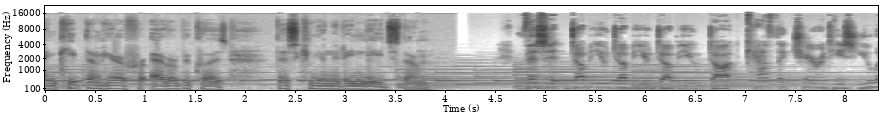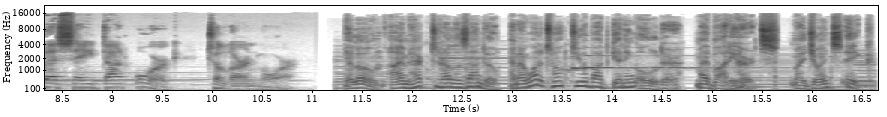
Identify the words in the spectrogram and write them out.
and keep them here forever because this community needs them. Visit www.catholiccharitiesusa.org to learn more. Hello, I'm Hector Elizondo, and I want to talk to you about getting older. My body hurts, my joints ache,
